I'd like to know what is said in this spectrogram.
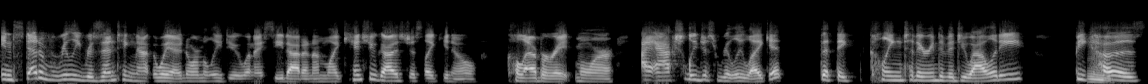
instead of really resenting that the way i normally do when i see that and i'm like can't you guys just like you know collaborate more i actually just really like it that they cling to their individuality hmm. because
